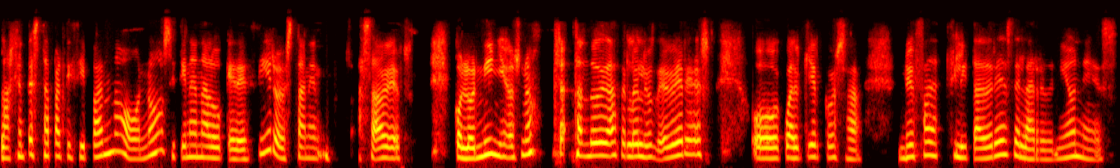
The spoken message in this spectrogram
la gente está participando o no, si tienen algo que decir o están en, a saber, con los niños, ¿no? Tratando de hacerle los deberes o cualquier cosa. No hay facilitadores de las reuniones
